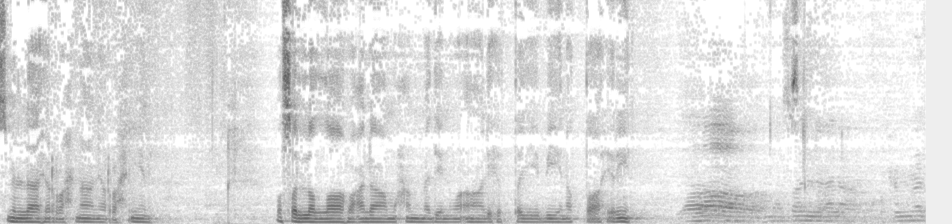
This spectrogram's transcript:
بسم الله الرحمن الرحيم. وصلى الله على محمد وآله الطيبين الطاهرين. اللهم صل على محمد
